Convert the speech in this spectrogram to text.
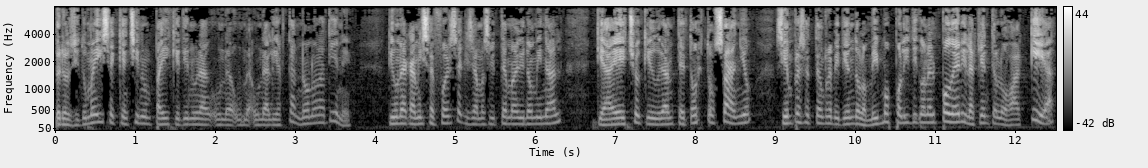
Pero si tú me dices que en China es un país que tiene una, una, una, una libertad, no, no la tiene. Tiene una camisa de fuerza que se llama sistema binominal, que ha hecho que durante todos estos años siempre se estén repitiendo los mismos políticos en el poder y la gente los arquea,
